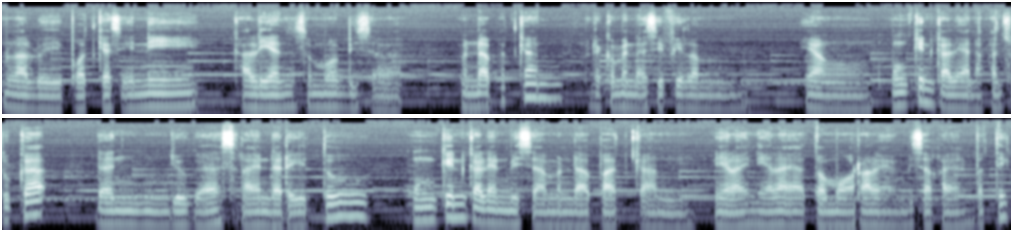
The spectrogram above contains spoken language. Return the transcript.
melalui podcast ini kalian semua bisa mendapatkan rekomendasi film yang mungkin kalian akan suka dan juga selain dari itu mungkin kalian bisa mendapatkan nilai-nilai atau moral yang bisa kalian petik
